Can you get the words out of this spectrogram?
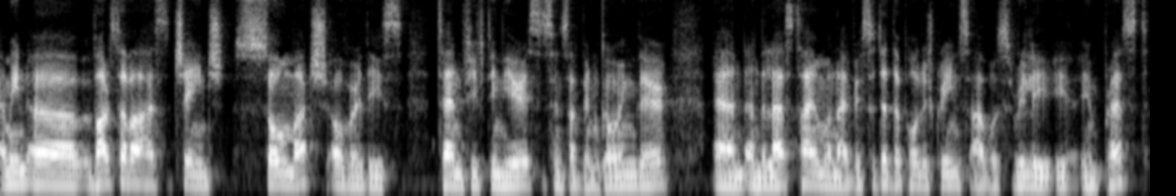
I mean, uh, Warsaw has changed so much over these 10, 15 years since I've been going there. And, and the last time when I visited the Polish Greens, I was really uh, impressed.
